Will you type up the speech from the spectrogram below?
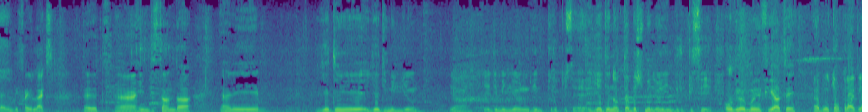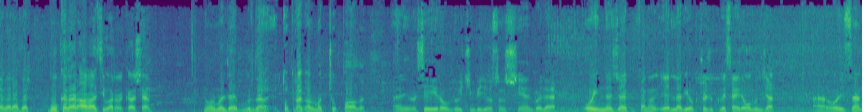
75 lakhs. Evet e, Hindistan'da yani 7 7 milyon ya 7 milyon Hint rupisi 7.5 milyon Hint rupisi oluyor bunun fiyatı. E, bu toprakla beraber bu kadar arazi var arkadaşlar. Normalde burada toprak almak çok pahalı. Yani şehir olduğu için biliyorsunuz yani böyle oynayacak falan yerler yok çocuk vesaire olunca. Ee, O yüzden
